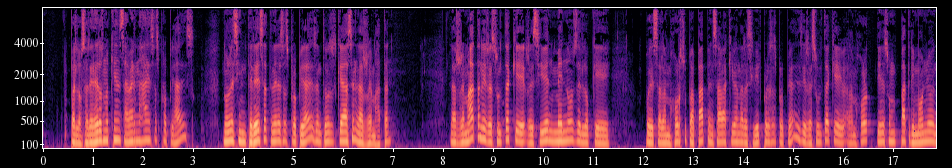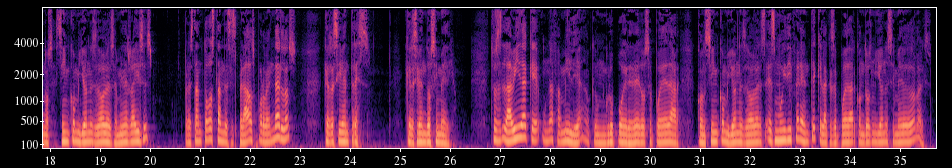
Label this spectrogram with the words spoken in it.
pues los herederos no quieren saber nada de esas propiedades. No les interesa tener esas propiedades, entonces ¿qué hacen? Las rematan. Las rematan y resulta que reciben menos de lo que pues a lo mejor su papá pensaba que iban a recibir por esas propiedades y resulta que a lo mejor tienes un patrimonio de, no sé, 5 millones de dólares en bienes raíces, pero están todos tan desesperados por venderlos que reciben tres, que reciben dos y medio. Entonces, la vida que una familia o que un grupo heredero se puede dar con 5 millones de dólares es muy diferente que la que se puede dar con 2 millones y medio de dólares.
